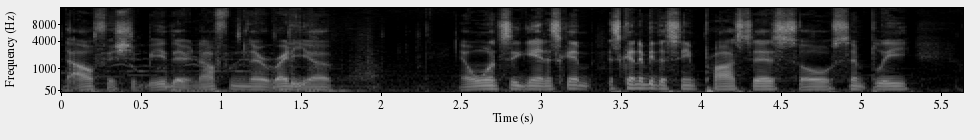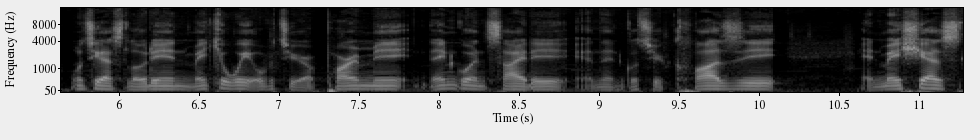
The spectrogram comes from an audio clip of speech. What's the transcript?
The outfit should be there. Now from there, ready up. And once again, it's gonna it's gonna be the same process. So simply, once you guys load in, make your way over to your apartment, then go inside it, and then go to your closet, and make sure you guys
